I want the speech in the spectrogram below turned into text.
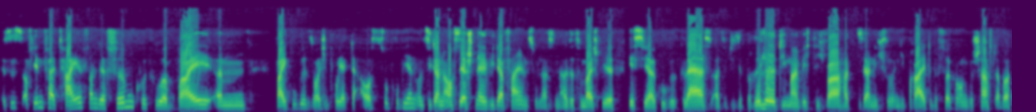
Es ist auf jeden Fall Teil von der Firmenkultur bei ähm bei Google solche Projekte auszuprobieren und sie dann auch sehr schnell wieder fallen zu lassen. Also zum Beispiel ist ja Google Glass, also diese Brille, die mal wichtig war, hat es ja nicht so in die breite Bevölkerung geschafft, aber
